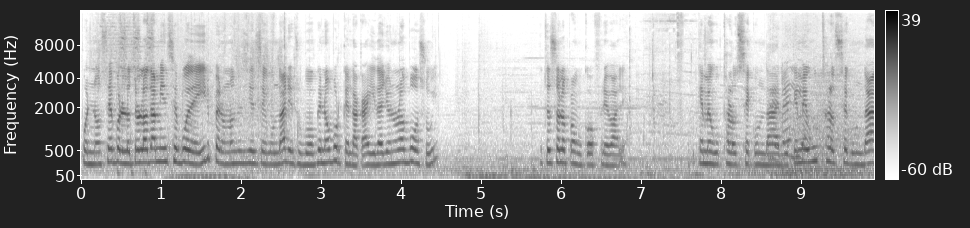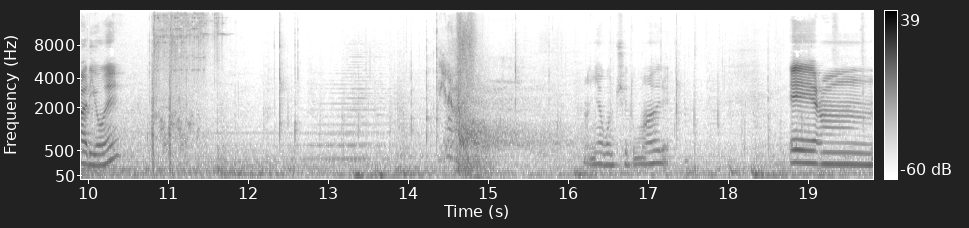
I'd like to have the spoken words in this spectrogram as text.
Pues no sé, por el otro lado también se puede ir, pero no sé si es secundario. Supongo que no, porque la caída yo no la puedo subir. Esto es solo para un cofre, vale. Que me gustan los secundarios, que me gustan los secundarios, ¿eh? Maña conche tu madre. Eh, mm,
